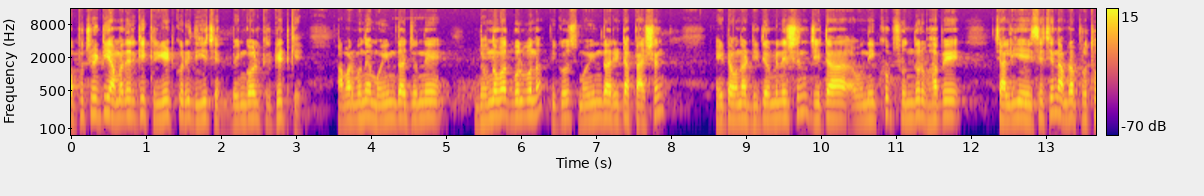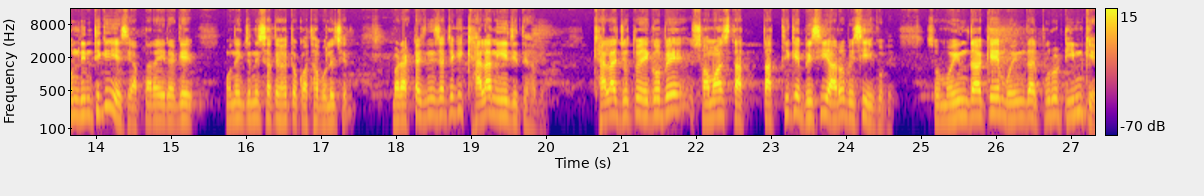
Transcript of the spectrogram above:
অপরচুনিটি আমাদেরকে ক্রিয়েট করে দিয়েছেন বেঙ্গল ক্রিকেটকে আমার মনে হয় মহিমদার জন্যে ধন্যবাদ বলব না বিকজ মহিমদার এটা প্যাশন এটা ওনার ডিটারমিনেশন যেটা উনি খুব সুন্দরভাবে চালিয়ে এসেছেন। আমরা প্রথম দিন থেকেই এসে, আপনারা এর আগে অনেকজনের সাথে হয়তো কথা বলেছেন। বাট একটা জিনিস আছে কি, খেলা নিয়ে যেতে হবে। খেলা যত এগোবে, সমাজ তার তার থেকে বেশি আরও বেশি এগোবে। সো মহিমদাকে, মহিমদার পুরো টিমকে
